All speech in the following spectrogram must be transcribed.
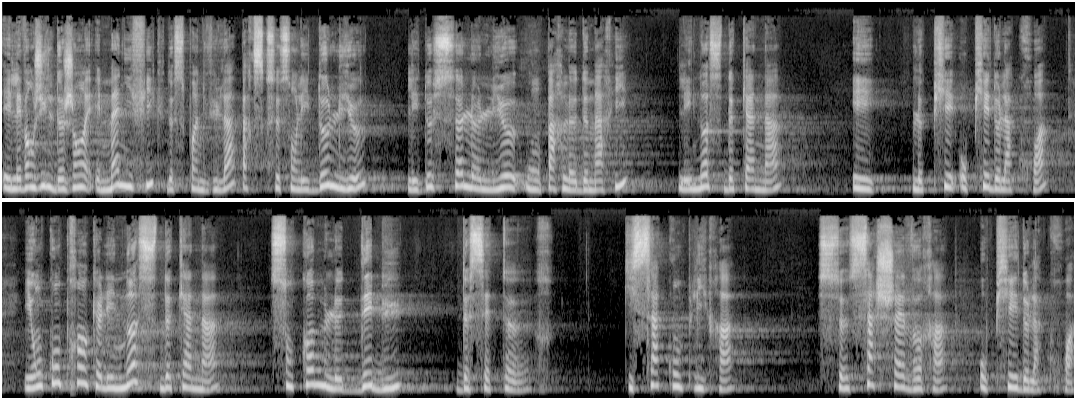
et l'évangile de Jean est magnifique de ce point de vue-là, parce que ce sont les deux lieux, les deux seuls lieux où on parle de Marie, les noces de Cana et le pied au pied de la croix, et on comprend que les noces de Cana sont comme le début de cette heure qui s'accomplira, se s'achèvera au pied de la croix.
